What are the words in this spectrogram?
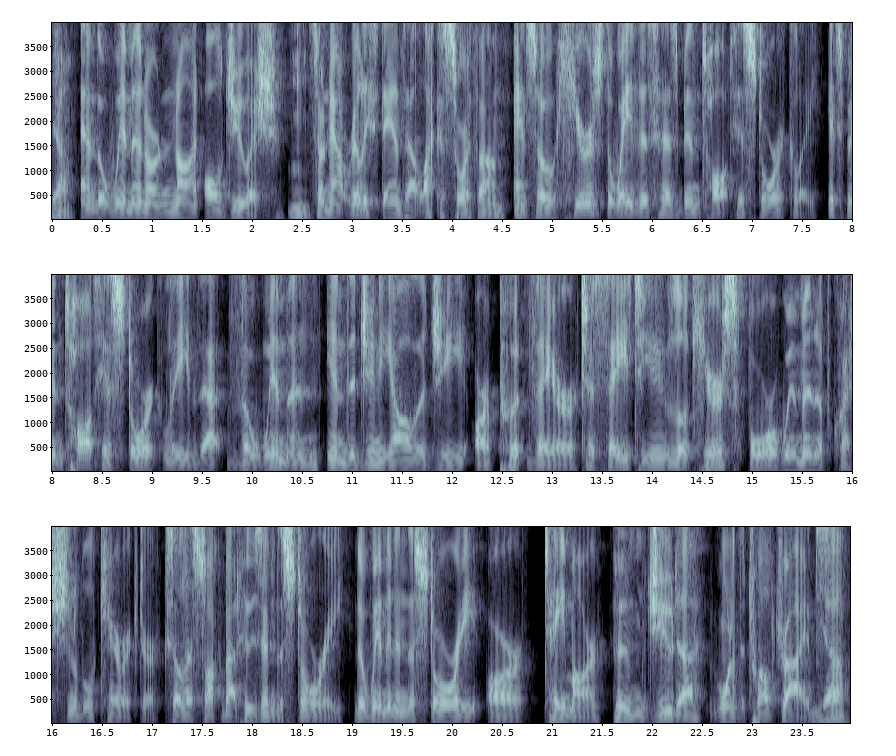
Yeah. And the women are not all Jewish. Mm. So now it really stands out like a sore thumb. And so here's the way this has been taught historically it's been taught historically that the women in the genealogy are put there to say to you, look, here's four women of questionable character. So let's talk about who's in the story. The women in the story are Tamar, whom Judah, one of the 12 tribes, Yeah.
